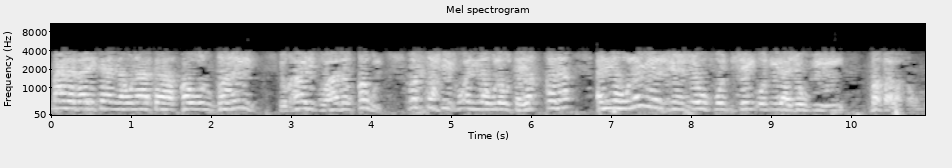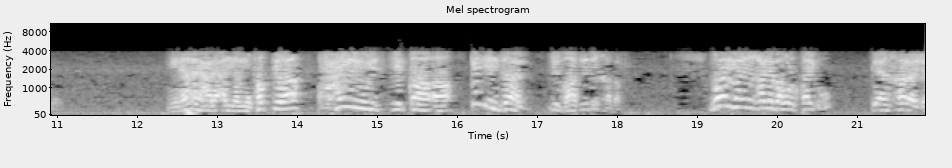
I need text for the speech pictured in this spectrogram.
معنى ذلك أن هناك قول ضعيف. يخالف هذا القول. والصحيح أنه لو تيقن أنه لم يرجع جوف شيء إلى جوفه بطل صومه بناء على أن المفطر عين الاستقاء كالإنزال لظاهر الخبر. وأما إن غلبه القيء بأن خرج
